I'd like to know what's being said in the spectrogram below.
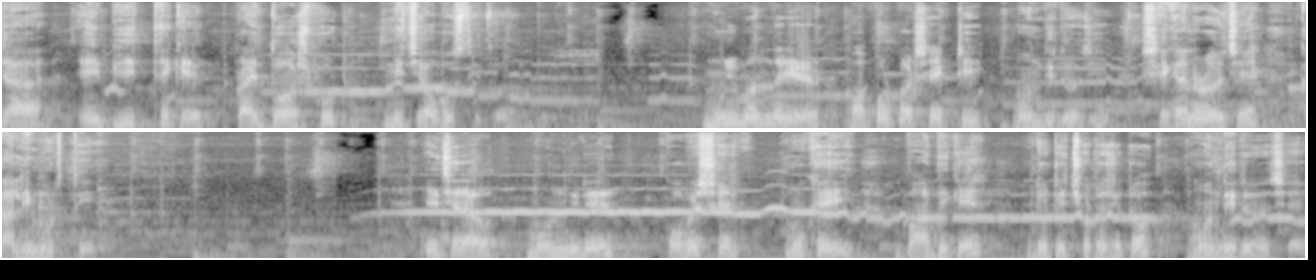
যা এই ভিত থেকে প্রায় দশ ফুট নিচে অবস্থিত। মূল মন্দিরের অপর পাশে একটি মন্দির রয়েছে, সেখানে রয়েছে কালী মূর্তি। এছাড়াও মন্দিরের প্রবেশের মুখেই বাঁদিকে দুটি ছোট ছোট মন্দির রয়েছে।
